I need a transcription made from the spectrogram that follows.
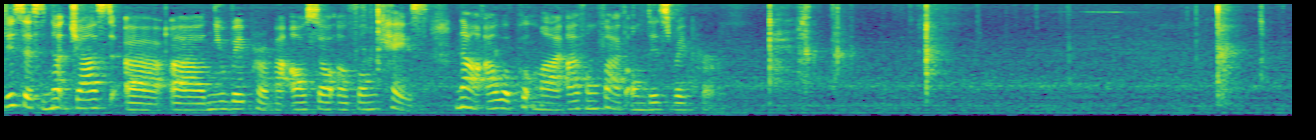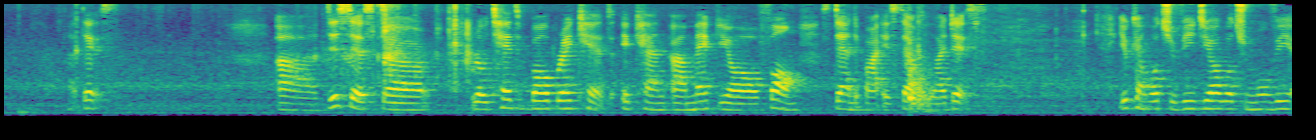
This is not just a, a, new vapor but also a phone case. Now I will put my iPhone 5 on this vapor. Like this. Uh, this is the rotatable bracket. It can uh, make your phone stand by itself like this. You can watch video, watch movie,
